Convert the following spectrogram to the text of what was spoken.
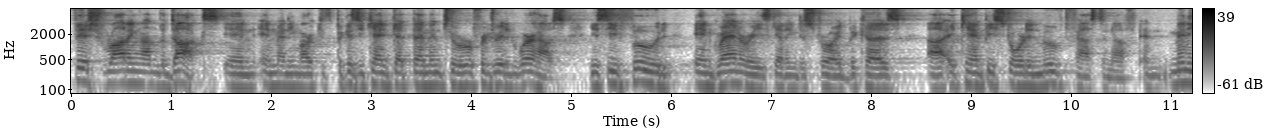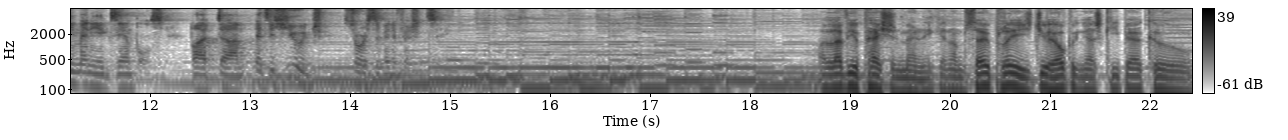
fish rotting on the docks in, in many markets because you can't get them into a refrigerated warehouse. You see food in granaries getting destroyed because uh, it can't be stored and moved fast enough, and many, many examples. But um, it's a huge source of inefficiency. I love your passion, Manik, and I'm so pleased you're helping us keep our cool.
